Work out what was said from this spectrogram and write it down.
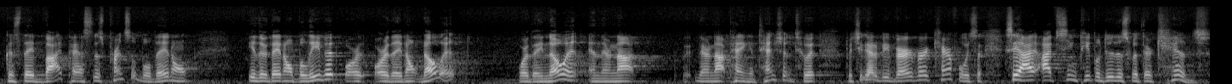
because they bypass this principle. They don't, either they don't believe it or, or they don't know it, or they know it and they're not they're not paying attention to it. But you got to be very, very careful. See, I, I've seen people do this with their kids,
